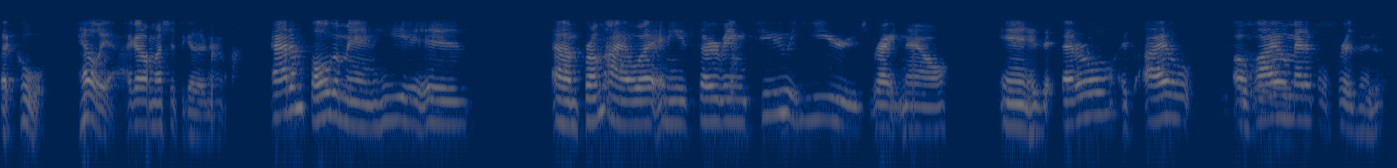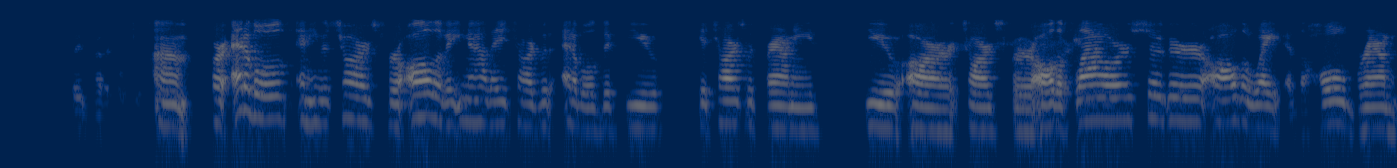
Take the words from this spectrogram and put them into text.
But cool. Hell yeah. I got all my shit together now. Adam Fogelman, he is um, from Iowa and he's serving two years right now. And is it federal? It's Ohio, Ohio Medical Prison. Um, for edibles, and he was charged for all of it. You know how they charge with edibles. If you get charged with brownies, you are charged for all the flour, sugar, all the weight of the whole brownie,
